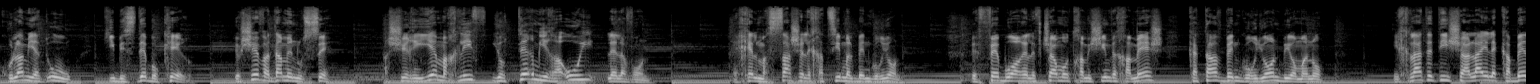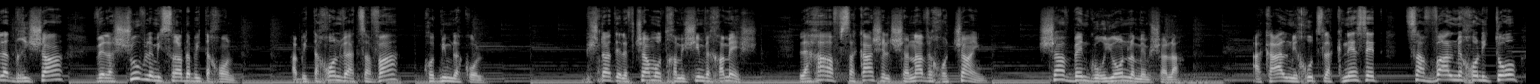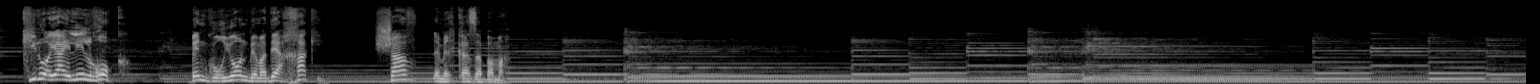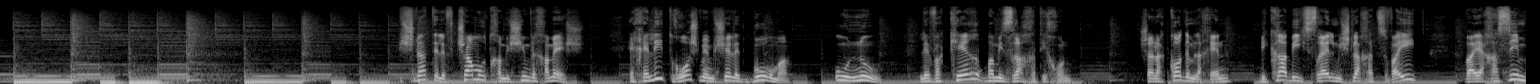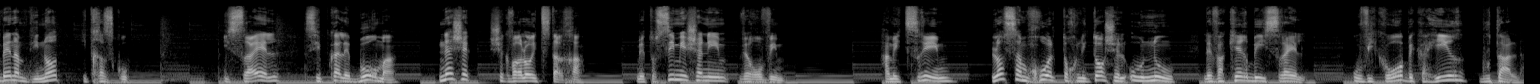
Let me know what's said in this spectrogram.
כולם ידעו כי בשדה בוקר יושב אדם מנוסה, אשר יהיה מחליף יותר מראוי ללבון. החל מסע של לחצים על בן גוריון. בפברואר 1955 כתב בן גוריון ביומנו, החלטתי שעליי לקבל הדרישה ולשוב למשרד הביטחון. הביטחון והצבא קודמים לכל. בשנת 1955, לאחר הפסקה של שנה וחודשיים, שב בן גוריון לממשלה. הקהל מחוץ לכנסת צבע על מכוניתו כאילו היה אליל רוק. בן גוריון במדי החאקי שב למרכז הבמה. בשנת 1955 החליט ראש ממשלת בורמה, אונו, לבקר במזרח התיכון. שנה קודם לכן ביקרה בישראל משלחת צבאית והיחסים בין המדינות התחזקו. ישראל סיפקה לבורמה נשק שכבר לא הצטרכה, מטוסים ישנים ורובים. המצרים לא סמכו על תוכניתו של אונו לבקר בישראל, וביקורו בקהיר בוטל.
